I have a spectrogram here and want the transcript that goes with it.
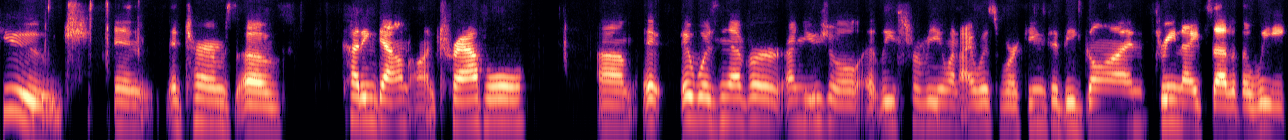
huge in in terms of cutting down on travel. Um, it it was never unusual, at least for me when I was working, to be gone three nights out of the week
